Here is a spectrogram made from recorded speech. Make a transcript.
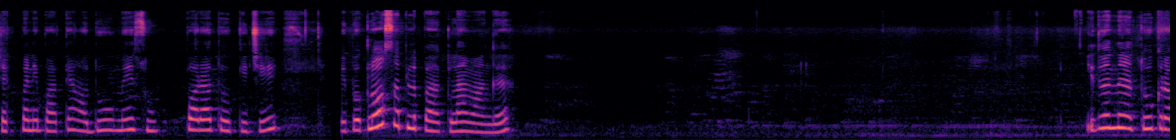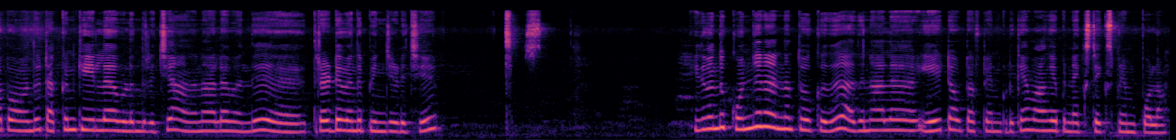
செக் பண்ணி பார்த்தேன். அதுவுமே சூப்பராக தூக்கிச்சு. இப்போ க்ளோஸ்அப்பில் பார்க்கலாம் வாங்க. இது வந்து நான் தூக்குறப்ப வந்து டக்குன்னு கீழே விழுந்துருச்சு. அதனால் வந்து த்ரெட்டு வந்து பிஞ்சிடுச்சு. இது வந்து கொஞ்ச நேரம் தான் தூக்குது. அதனால எயிட் அவுட் ஆஃப் டென் கொடுக்கேன். வாங்க இப்போ நெக்ஸ்ட் எக்ஸ்பெரிமெண்ட் போகலாம்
